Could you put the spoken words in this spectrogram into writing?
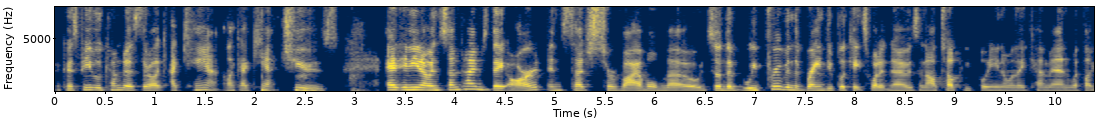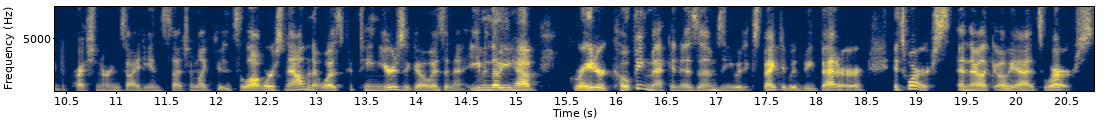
because people come to us, they're like, I can't, like, I can't mm-hmm. choose. And, and, you know, and sometimes they are in such survival mode. So that we've proven the brain duplicates what it knows. And I'll tell people, you know, when they come in with like depression or anxiety and such, I'm like, it's a lot worse now than it was 15 years ago, isn't it? Even though you have greater coping mechanisms and you would expect it would be better, it's worse. And they're like, oh yeah, it's worse.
